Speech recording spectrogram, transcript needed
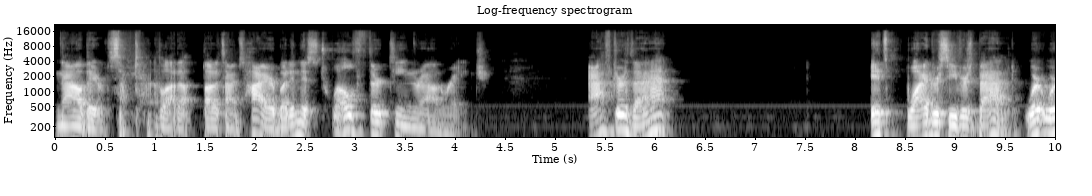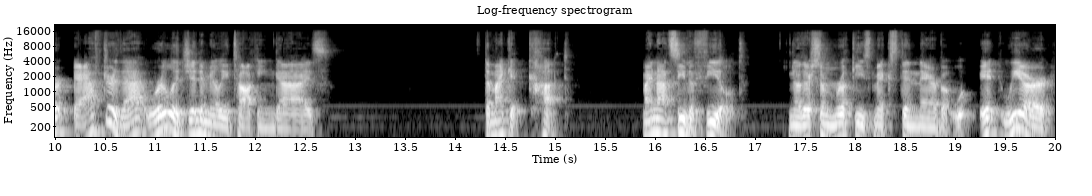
now they're a lot of a lot of times higher, but in this 12, 13 round range. After that, it's wide receivers bad. We're, we're after that, we're legitimately talking guys that might get cut, might not see the field. You know, there's some rookies mixed in there, but it we are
